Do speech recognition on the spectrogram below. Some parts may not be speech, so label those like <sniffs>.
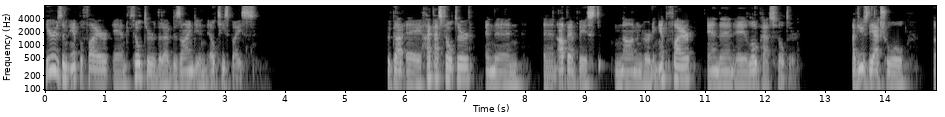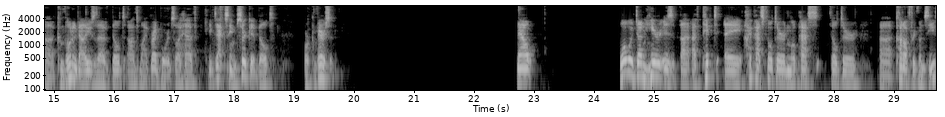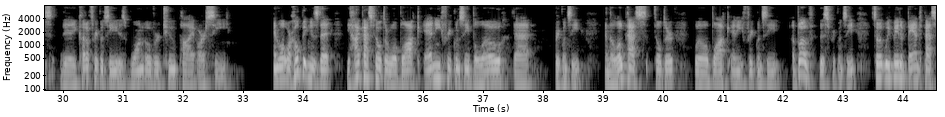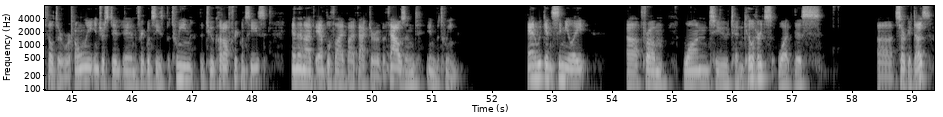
Here's an amplifier and filter that I've designed in LTSpice. We've got a high-pass filter, and then an op-amp-based non-inverting amplifier, and then a low-pass filter. I've used the actual uh, component values that I've built onto my breadboard, so I have exact same circuit built for comparison. Now, what we've done here is uh, I've picked a high-pass filter and low-pass filter uh, cutoff frequencies. The cutoff frequency is 1 over 2 pi RC. And what we're hoping is that the high-pass filter will block any frequency below that frequency, and the low-pass filter will block any frequency above this frequency. So we've made a band pass filter. We're only interested in frequencies between the two cutoff frequencies, and then I've amplified by a factor of a 1,000 in between. And we can simulate uh, from 1 to 10 kilohertz what this uh, circuit does.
